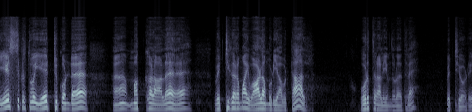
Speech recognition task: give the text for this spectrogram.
இயேசு கிறிஸ்துவை ஏற்றுக்கொண்ட மக்களால் மக்களால வெற்றிகரமாய் வாழ முடியாவிட்டால் ஒருத்தராலையும் இந்த உலகத்தில் வெற்றியோடு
